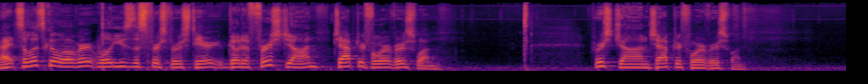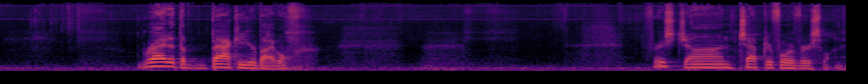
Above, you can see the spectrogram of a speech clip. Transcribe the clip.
All right, so let's go over. We'll use this first verse here. Go to 1 John chapter 4, verse 1. 1 John chapter 4, verse 1. Right at the back of your Bible. 1 John chapter 4, verse 1.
